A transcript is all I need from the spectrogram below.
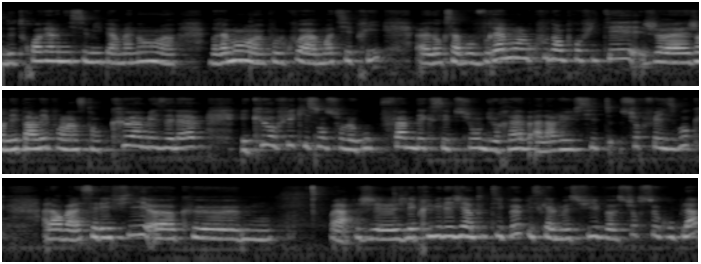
de 3 vernis semi-permanents, vraiment pour le coup à moitié prix. donc, ça vaut vraiment le coup d'en profiter. J'en ai parlé pour l'instant que à mes élèves et que aux filles qui sont sur le groupe Femmes d'exception du rêve à la réussite sur Facebook. Alors voilà, c'est les filles euh, que hum, voilà, je, les privilégie un tout petit peu puisqu'elles me suivent sur ce groupe-là.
